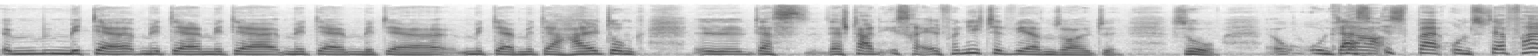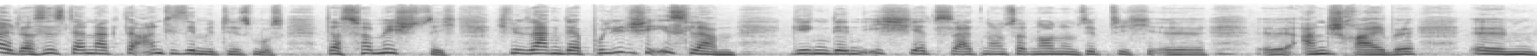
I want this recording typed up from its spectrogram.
mit der mit der mit der mit der mit der mit der mit der Haltung, äh, dass der Staat Israel vernichtet werden sollte. So und Klar. das ist bei uns der Fall. Das ist der nackte Antisemitismus. Das vermischt sich. Ich will sagen, der politische Islam, gegen den ich jetzt seit 1979 äh, äh, anschreibe, ähm,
